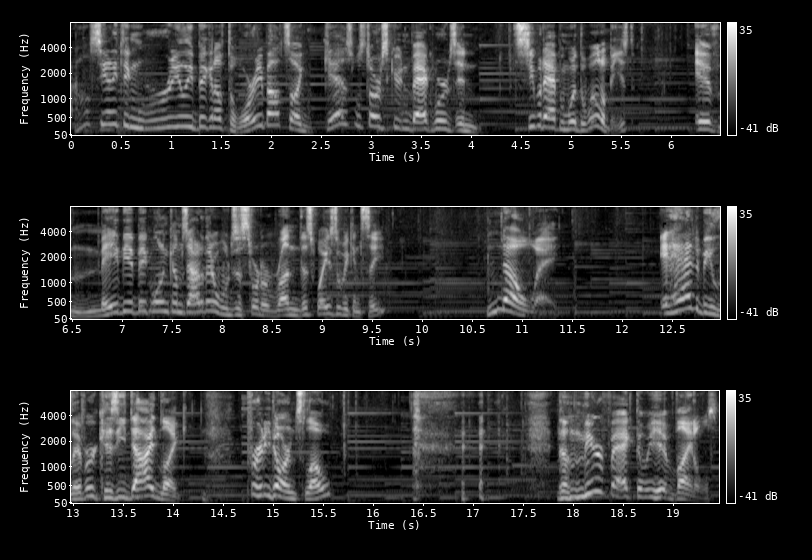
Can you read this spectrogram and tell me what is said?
I don't see anything really big enough to worry about, so I guess we'll start scooting backwards and see what happened with the wildebeest. If maybe a big one comes out of there, we'll just sort of run this way so we can see. No way. It had to be liver because he died, like, pretty darn slow. the mere fact that we hit vitals.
